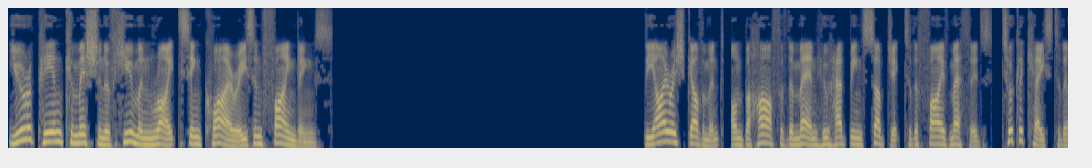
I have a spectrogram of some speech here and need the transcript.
European Commission of Human Rights inquiries and findings The Irish government, on behalf of the men who had been subject to the five methods, took a case to the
